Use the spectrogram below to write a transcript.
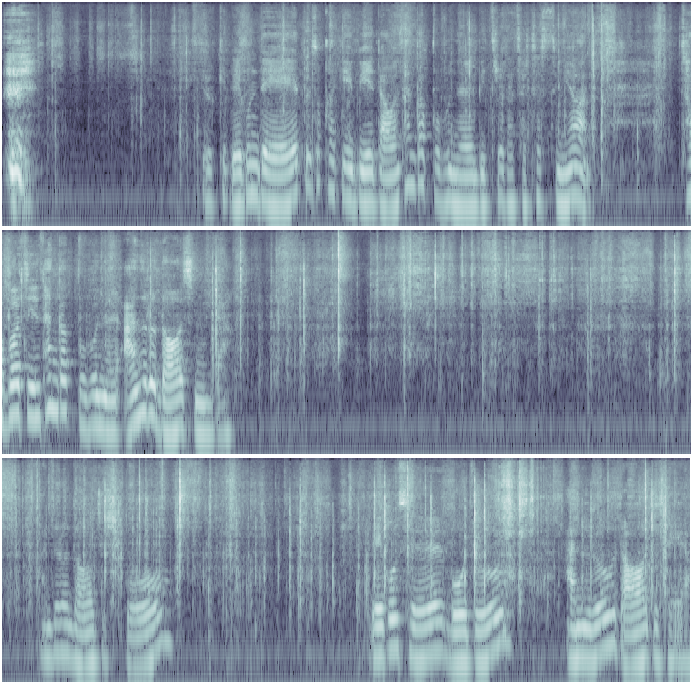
이렇게 네 군데에 뾰족하게 위에 나온 삼각 부분을 밑으로 다 젖혔으면 접어진 삼각 부분을 안으로 넣어줍니다. 안으로 넣어주시고 네 곳을 모두 안으로 넣어주세요.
